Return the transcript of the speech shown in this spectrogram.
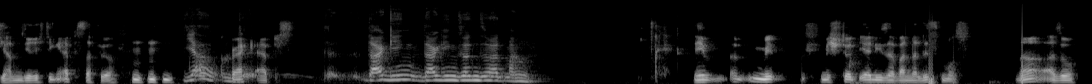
Die haben die richtigen Apps dafür. Ja, und Crack-Apps. dagegen, dagegen sollten sie was machen. Nee, äh, mi- mich stört eher dieser Vandalismus. Ne? Also,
